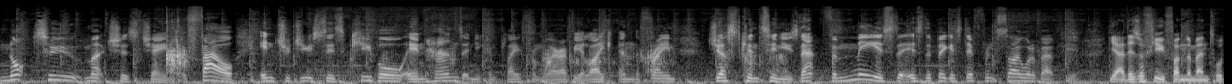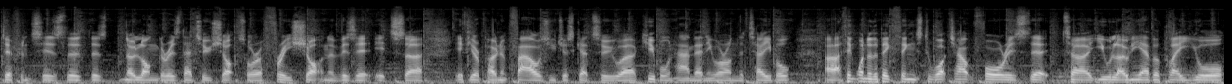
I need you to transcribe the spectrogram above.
not too much has changed. Foul introduces cue ball in hand, and you can play from wherever you like, and the frame just continues. That, for me, is the, is the biggest difference. Si, what about for you? Yeah, there's a few fundamental differences. There's no longer is there two shots or a free shot and a visit. It's uh, if your opponent fouls, you just get to uh, cue ball in hand anywhere on the table. Uh, I think one of the big things to watch out for is that uh, you will only ever play your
